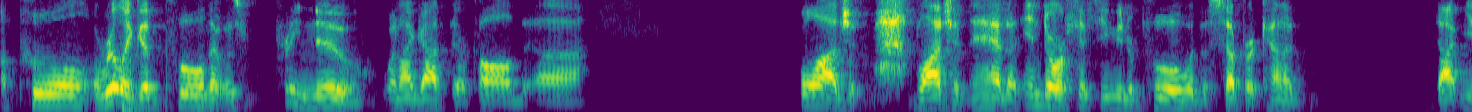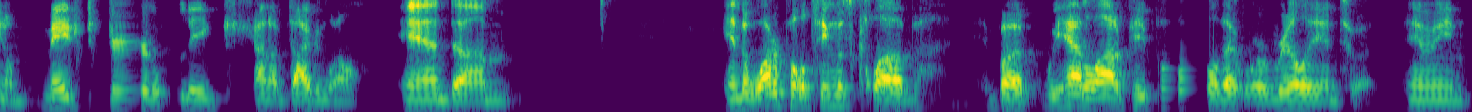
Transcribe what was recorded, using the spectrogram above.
a pool, a really good pool that was pretty new when I got there called uh, Blodgett. Blodgett. It had an indoor 50 meter pool with a separate kind of, you know, major league kind of diving well. And, um, and the water polo team was club, but we had a lot of people that were really into it. I mean,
